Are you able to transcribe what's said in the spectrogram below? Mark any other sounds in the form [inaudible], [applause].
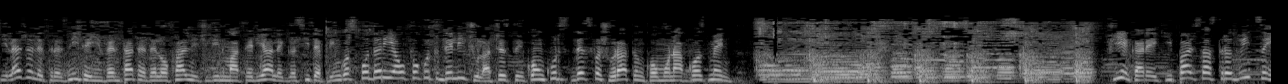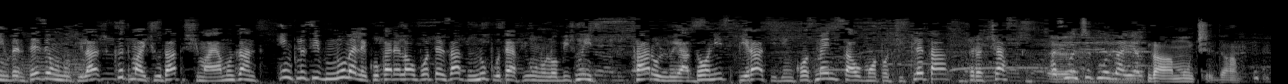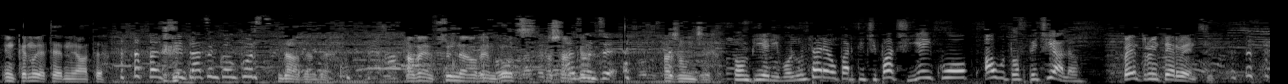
Stilajele trăznite inventate de localnici din materiale găsite prin gospodărie au făcut deliciul acestui concurs desfășurat în comuna Cosmeni. Fiecare echipaj s-a străduit să inventeze un utilaj cât mai ciudat și mai amuzant. Inclusiv numele cu care l-au botezat nu putea fi unul obișnuit. Carul lui Adonis, pirații din Cosmeni sau motocicleta drăcească. Ați muncit mult la el Da, am muncit, da. Încă nu e terminată. [laughs] și intrați în concurs. Da, da, da. Avem frâne, avem roți, așa Ajunge. că ajunge. Pompierii voluntari au participat și ei cu o auto specială. Pentru intervenții.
